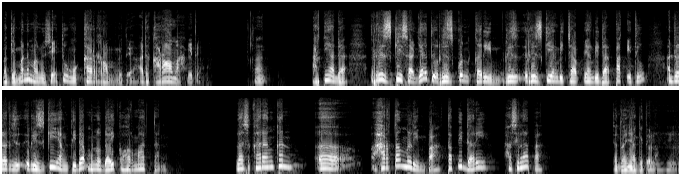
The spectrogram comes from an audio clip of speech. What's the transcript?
Bagaimana manusia itu mukarram gitu ya, ada karamah gitu. Kan artinya ada rezeki saja itu rizkun karim, Riz, rizki yang dicap yang didapat itu adalah rizki yang tidak menodai kehormatan. Lah sekarang kan uh, harta melimpah tapi dari hasil apa? Contohnya gitu loh. Hmm.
